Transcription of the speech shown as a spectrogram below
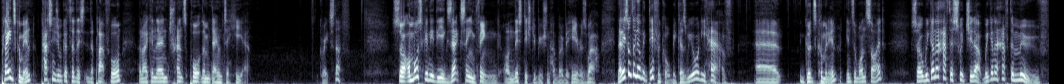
planes come in, passenger will go to this, the platform, and I can then transport them down to here. Great stuff. So I'm also going to need the exact same thing on this distribution hub over here as well. Now this one's a little bit difficult because we already have uh, goods coming in into one side. So we're going to have to switch it up. We're going to have to move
